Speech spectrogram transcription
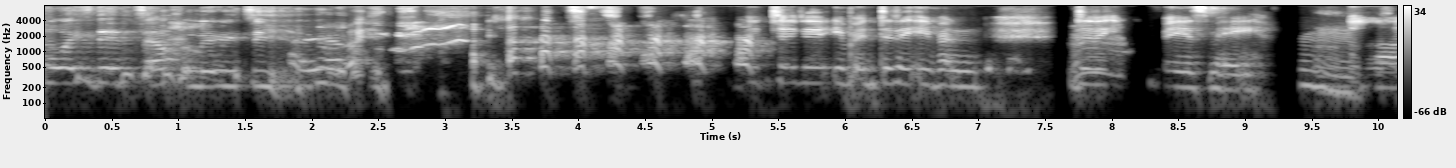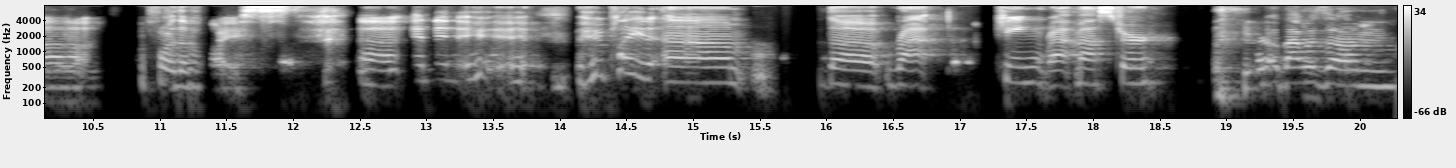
voice didn't sound familiar to you. it didn't even didn't even didn't even faze me mm-hmm. uh, for the voice. Uh, and then who, who played um, the Rat King Rat Master? that was um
